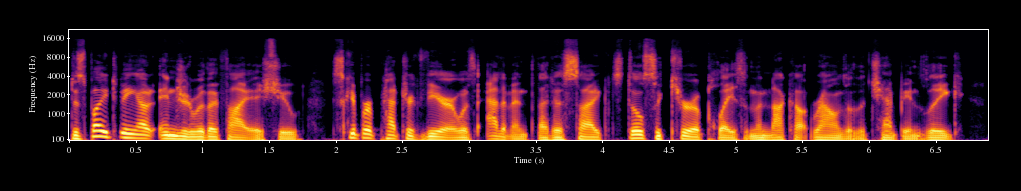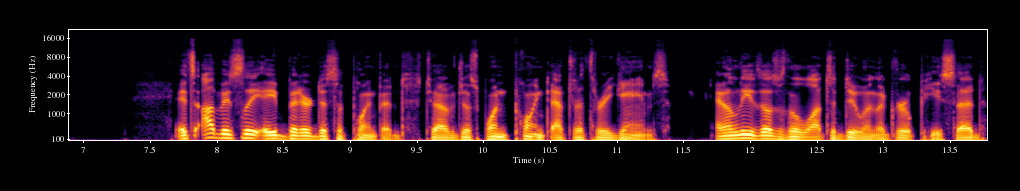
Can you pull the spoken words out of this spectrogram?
Despite being out injured with a thigh issue, skipper Patrick Vieira was adamant that his side could still secure a place in the knockout rounds of the Champions League. It's obviously a bitter disappointment to have just one point after three games, and it leaves us with a lot to do in the group, he said.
